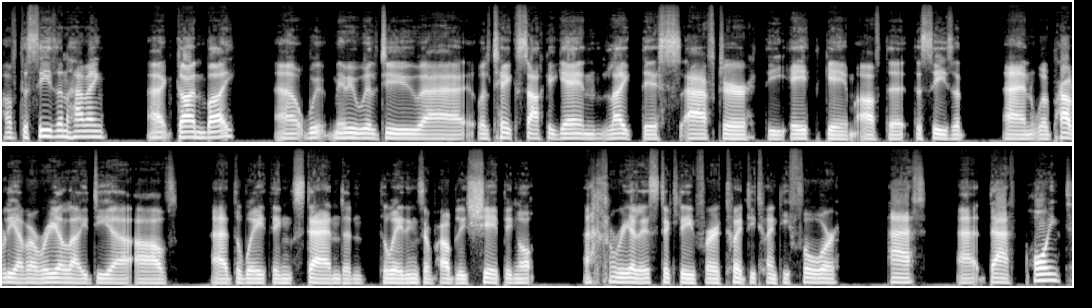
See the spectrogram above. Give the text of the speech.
of the season having uh, gone by? Uh, we, maybe we'll do uh, we'll take stock again like this after the eighth game of the the season, and we'll probably have a real idea of uh, the way things stand and the way things are probably shaping up uh, realistically for 2024 at that point.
